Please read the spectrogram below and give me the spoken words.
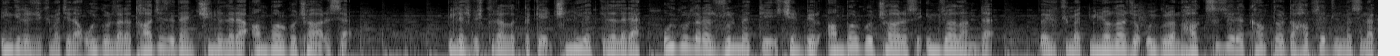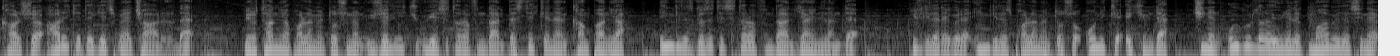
İngiliz hükümetine Uygurlara taciz eden Çinlilere ambargo çağrısı. Birleşmiş Krallık'taki Çinli yetkililere Uygurlara zulmettiği için bir ambargo çağrısı imzalandı ve hükümet milyonlarca Uygur'un haksız yere kamplarda hapsedilmesine karşı harekete geçmeye çağrıldı. Britanya parlamentosunun 152 üyesi tarafından desteklenen kampanya İngiliz gazetesi tarafından yayınlandı. Bilgilere göre İngiliz parlamentosu 12 Ekim'de Çin'in Uygurlara yönelik muamelesini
